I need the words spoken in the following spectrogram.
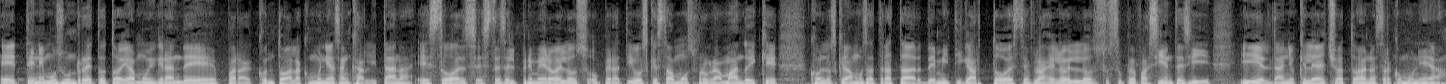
Eh, tenemos un reto todavía muy grande para con toda la comunidad sancarlitana. Esto es, este es el primero de los operativos que estamos programando y que con los que vamos a tratar de mitigar todo este flagelo de los estupefacientes y, y el daño que le ha hecho a toda nuestra comunidad.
